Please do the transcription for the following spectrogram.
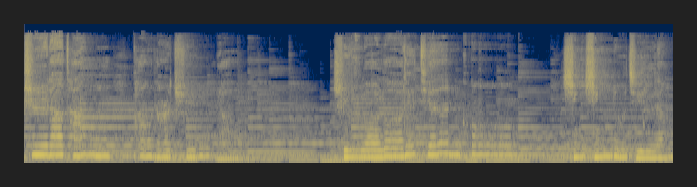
知道他们跑哪儿去了。赤裸裸的天空，星星多寂寥。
